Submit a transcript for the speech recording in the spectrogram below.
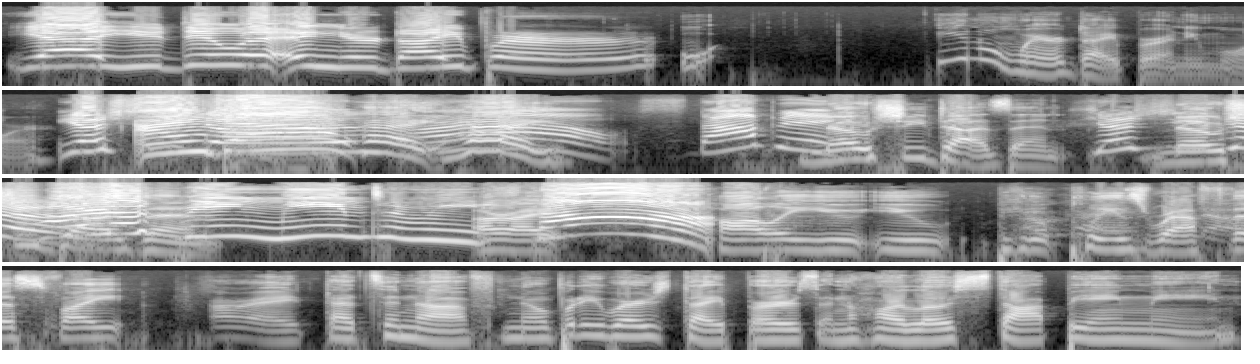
Yeah, you do it in your diaper. You don't wear a diaper anymore. Yes, she I does. don't. Hey, hey. Stop it. No, she doesn't. Yes, she no, she does. Harlow's doesn't. being mean to me. All right. Stop. Holly, you you p- please ref this fight. All right, that's enough. Nobody wears diapers, and Harlow, stop being mean.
